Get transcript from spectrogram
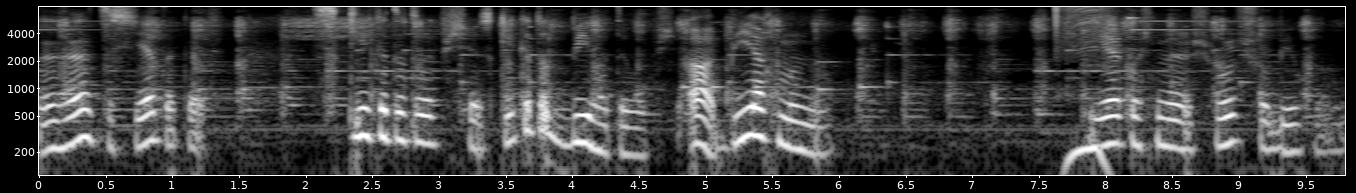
Ага, це ще така ж. Скільки тут вообще? Скільки тут бігати вообще? А, біг мене. Якось не швидше бігаю.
